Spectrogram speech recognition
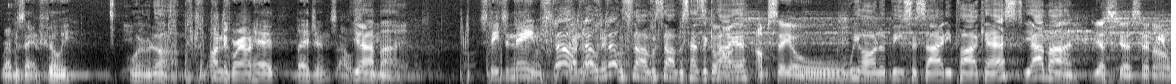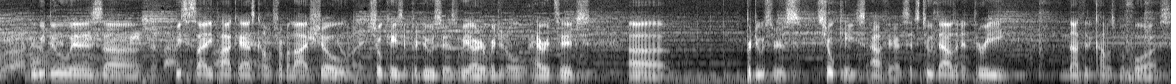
representing Philly. Word up. Some underground head legends. I would Yeah, say. man. State your names. Go, Let go. What's up? What's up? It's Hezekiah. I'm Sayo. We are the Beat Society podcast. Yeah, man. Yes, yes, and um, what we do is uh, Beat Society podcast comes from a live show showcasing producers. We are original heritage uh, producers showcase out here. Since 2003, nothing comes before us.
